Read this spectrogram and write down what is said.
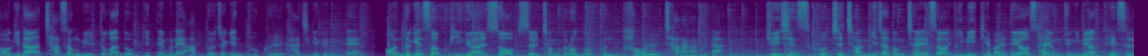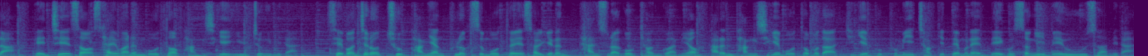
거기다 자석 밀도가 높기 때문에 압도적인 토크를 가지게 되는데 언덕에서 비교할 수 없을 정도로 높은 파워를 자랑합니다. 최신 스포츠 전기 자동차에서 이미 개발되어 사용 중이며 테슬라, 벤츠에서 사용하는 모터 방식의 일종입니다. 세 번째로 축 방향 플럭스 모터의 설계는 단순하고 견고하며 다른 방식의 모터보다 기계 부품이 적기 때문에 내구성이 매우 우수합니다.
